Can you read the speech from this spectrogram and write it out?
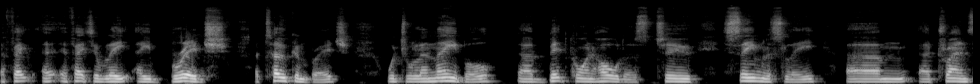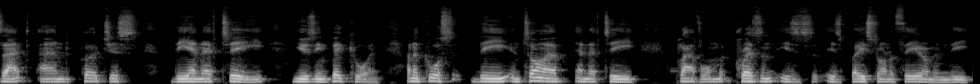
effect- effectively a bridge, a token bridge, which will enable uh, Bitcoin holders to seamlessly um, uh, transact and purchase the NFT using Bitcoin. And of course, the entire NFT platform at present is is based on Ethereum and the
